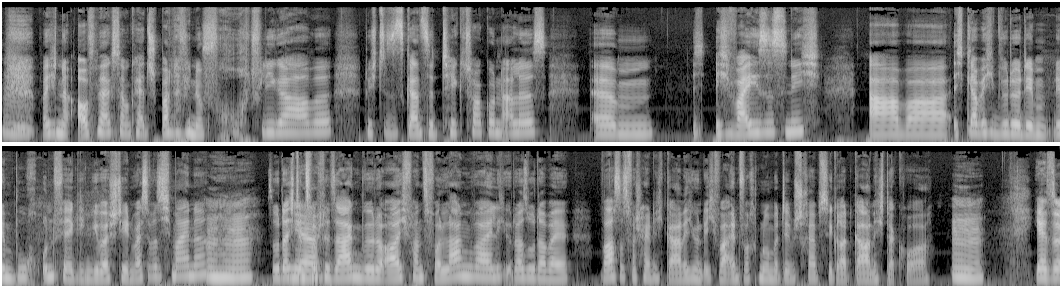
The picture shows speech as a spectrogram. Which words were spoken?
weil ich eine Aufmerksamkeitsspanne wie eine Fruchtfliege habe, durch dieses ganze TikTok und alles. Ähm, ich, ich weiß es nicht, aber ich glaube, ich würde dem, dem Buch unfair gegenüberstehen. Weißt du, was ich meine? Mhm. So, dass ich dann Ja. zum Beispiel sagen würde, oh, ich fand es voll langweilig oder so. Dabei war es das wahrscheinlich gar nicht. Und ich war einfach nur mit dem Schreibstil gerade gar nicht d'accord. Mhm. Ja, also,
